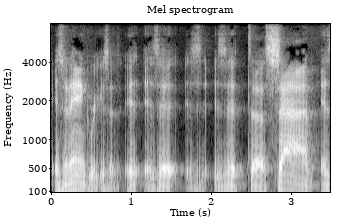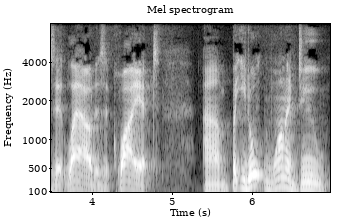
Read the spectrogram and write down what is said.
Is it angry? Is it is it is it, is it uh, sad? Is it loud? Is it quiet? Um, but you don't want to do.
